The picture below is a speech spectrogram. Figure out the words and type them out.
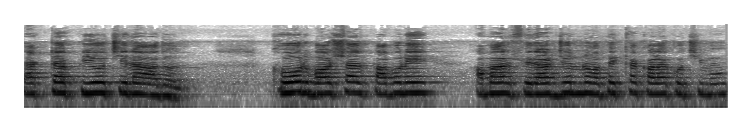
একটা প্রিয় চেনা আদল। ঘোর বর্ষার পাবনে আমার ফেরার জন্য অপেক্ষা করা কচি মুখ,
